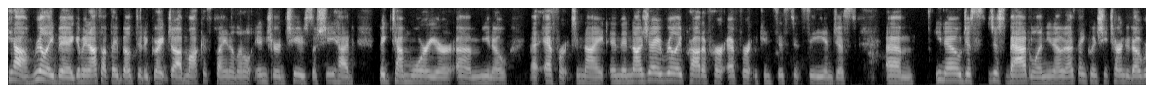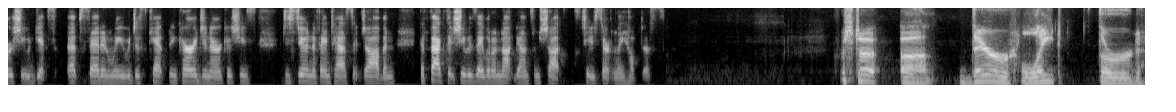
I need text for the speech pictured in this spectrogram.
Yeah, really big. I mean, I thought they both did a great job. Maka's playing a little injured too, so she had big time warrior, um, you know, uh, effort tonight. And then Najee, really proud of her effort and consistency, and just um, you know, just just battling. You know, I think when she turned it over, she would get upset, and we would just kept encouraging her because she's just doing a fantastic job. And the fact that she was able to knock down some shots too certainly helped us. Krista, Uh, they're late third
